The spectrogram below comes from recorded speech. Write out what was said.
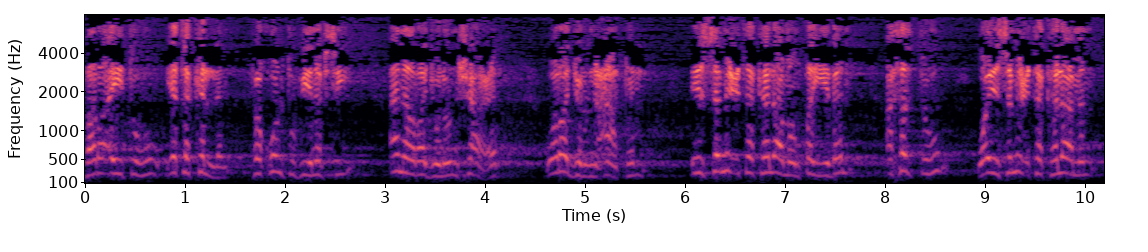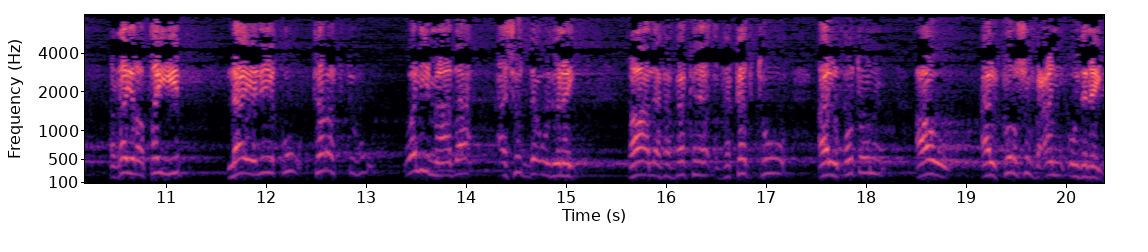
فرأيته يتكلم. فقلت في نفسي أنا رجل شاعر ورجل عاقل. إن سمعت كلاما طيبا أخذته وإن سمعت كلاما غير طيب لا يليق تركته. ولماذا أشد أذني؟ قال ففككت القطن أو الكرسف عن أذني.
